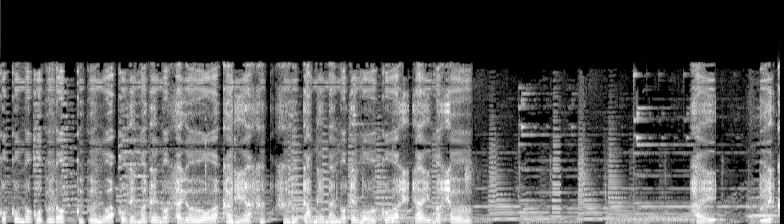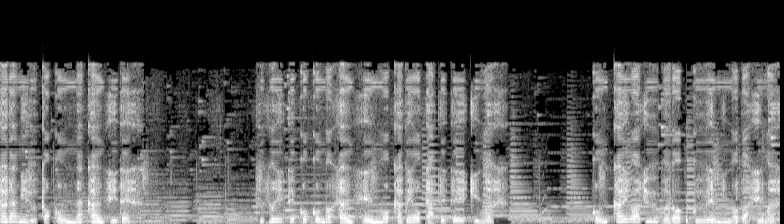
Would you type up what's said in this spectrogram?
ここの5ブロック分はこれまでの作業をわかりやすくするためなのでもう壊しちゃいましょう。はい。上から見るとこんな感じです。続いてここの3辺も壁を立てていきます。今回は10ブロック上に伸ばします。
